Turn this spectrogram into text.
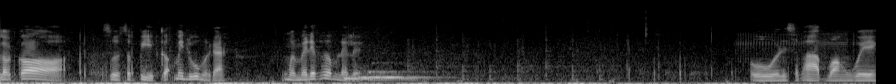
แล้วก็ส่วนสปีดก็ไม่รู้เหมือนกัน เหมือนไม่ได้เพิ่มอะไรเลย ในสภาพวังเวง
